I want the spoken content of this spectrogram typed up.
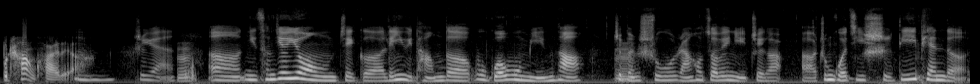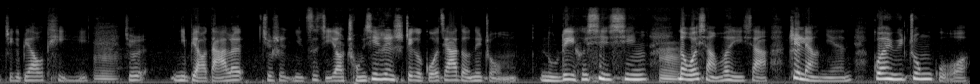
不畅快的呀。嗯，志远，嗯嗯，你曾经用这个林语堂的“误国误民”哈。这本书，然后作为你这个呃《中国记事》第一篇的这个标题，嗯就是你表达了就是你自己要重新认识这个国家的那种努力和信心。嗯那我想问一下，这两年关于中国、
